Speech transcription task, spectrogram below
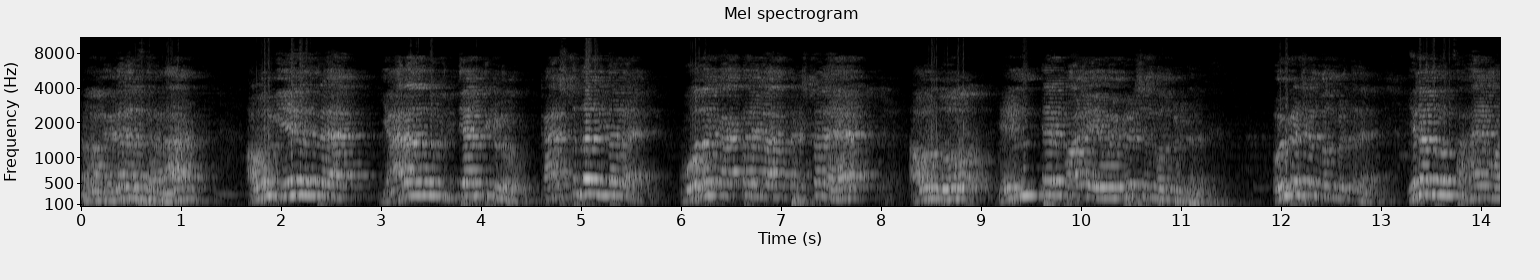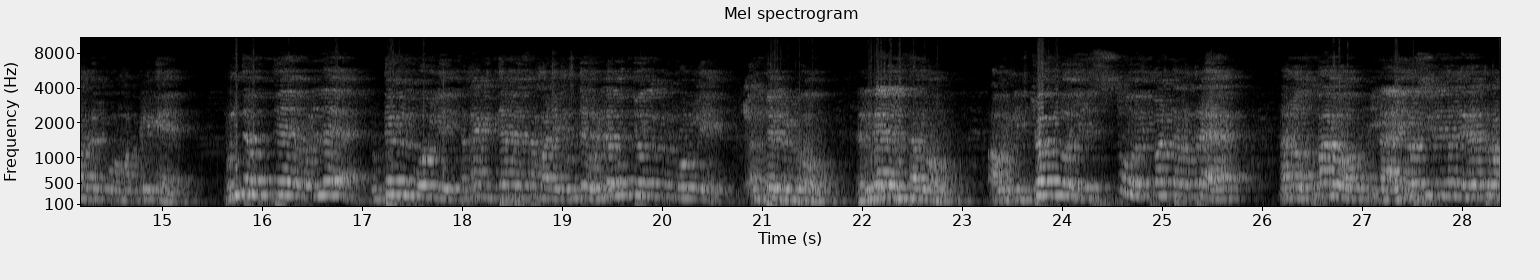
ನಮ್ಮ ಗಗನ ಸರ್ನ. ಅವ್ರಿಗೆ ಏನಂದ್ರೆ ಯಾರಾದ್ರೂ ವಿದ್ಯಾರ್ಥಿಗಳು ಕಷ್ಟದಲ್ಲಿದ್ದಾರೆ. ಓದಕ್ ಆಗ್ತಾ ಇಲ್ಲ ಅಂದ ತಕ್ಷಣ ಅವ್ರದ್ದು ಎಂಟರ್ ಬಾಡಿ ವೈಬ್ರೇಷನ್ ಬಂದ್ಬಿಡ್ತಾರೆ ವೈಬ್ರೇಷನ್ ಬಂದ್ಬಿಡ್ತಾರೆ ಏನಾದ್ರೂ ಸಹಾಯ ಮಾಡಬೇಕು ಮಕ್ಕಳಿಗೆ. ಮುಂದೆ ಮುಂದೆ ಒಳ್ಳೆ ಹುದ್ದೆಗಳಿಗೆ ಹೋಗ್ಲಿ, ಚೆನ್ನಾಗಿ ವಿದ್ಯಾಭ್ಯಾಸ ಮಾಡಿ, ಮುಂದೆ ಒಳ್ಳೆ ಉದ್ಯೋಗಗಳಿಗೆ ಹೋಗ್ಲಿ ಅಂತ ಹೇಳ್ಬಿಟ್ಟು ಗಂಗಾಧರ್ ಸರ್ ಅವ್ರು ನಿಜವಾಗ್ಲೂ ಎಷ್ಟು ಇದು ಮಾಡ್ತಾರೆ ಅಂದ್ರೆ ನಾನು ಸುಮಾರು ಈಗ ಐದು ವರ್ಷದಿಂದ ನಿರಂತರ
